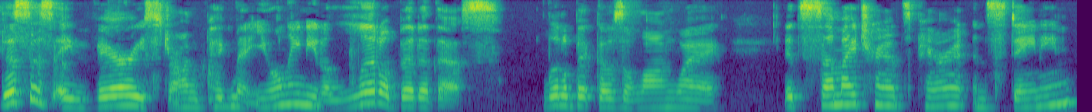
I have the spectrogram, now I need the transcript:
This is a very strong pigment. You only need a little bit of this. A little bit goes a long way. It's semi-transparent and staining.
